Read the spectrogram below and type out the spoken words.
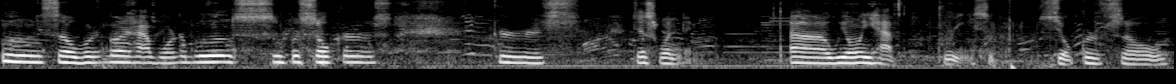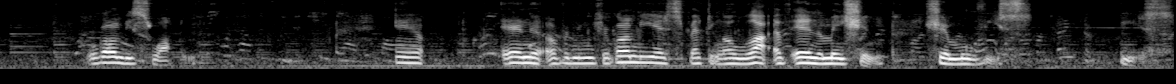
Mm, so we're going to have water balloons, Super Soakers, just one thing. Uh, we only have three Soakers, so we're gonna be swapping. And and in other news, you're gonna be expecting a lot of animation movies. Yes.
